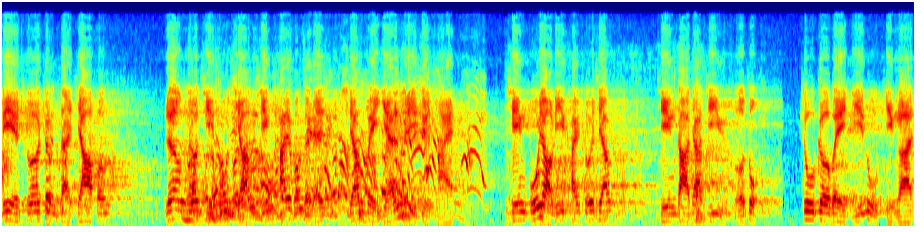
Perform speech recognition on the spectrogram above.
列车正在加封，任何企图强行开封的人将被严厉制裁。请不要离开车厢，请大家给予合作。祝各位一路平安。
